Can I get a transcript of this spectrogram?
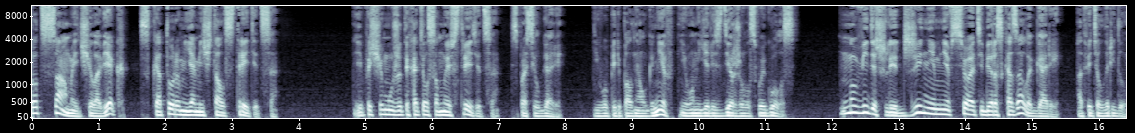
тот самый человек, с которым я мечтал встретиться». «И почему же ты хотел со мной встретиться?» – спросил Гарри. Его переполнял гнев, и он еле сдерживал свой голос. «Ну, видишь ли, Джинни мне все о тебе рассказала, Гарри», – ответил Ридл.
